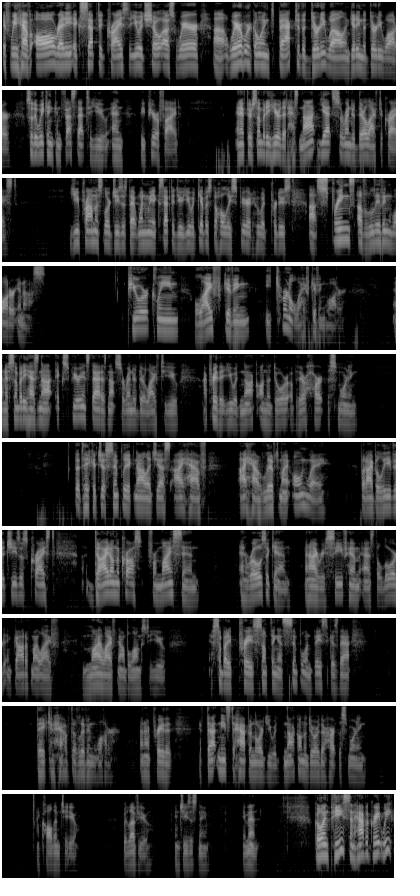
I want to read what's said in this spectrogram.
if we have already accepted Christ, that you would show us where, uh, where we're going to back to the dirty well and getting the dirty water so that we can confess that to you and be purified. And if there's somebody here that has not yet surrendered their life to Christ, you promised, Lord Jesus, that when we accepted you, you would give us the Holy Spirit who would produce uh, springs of living water in us. Pure, clean, life giving eternal life giving water. And if somebody has not experienced that, has not surrendered their life to you, I pray that you would knock on the door of their heart this morning. That they could just simply acknowledge, yes, I have, I have lived my own way, but I believe that Jesus Christ died on the cross for my sin and rose again, and I receive him as the Lord and God of my life. My life now belongs to you. If somebody prays something as simple and basic as that, they can have the living water. And I pray that if that needs to happen, Lord, you would knock on the door of their heart this morning and call them to you. We love you. In Jesus' name, amen. Go in peace and have a great week.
